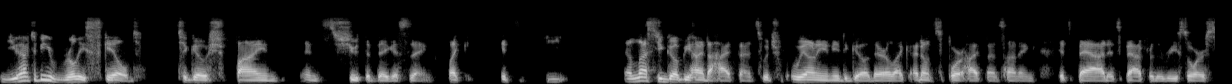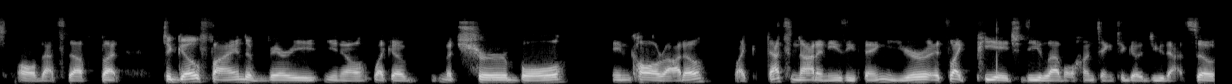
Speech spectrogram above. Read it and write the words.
you have to be really skilled to go find and shoot the biggest thing. Like it's unless you go behind a high fence, which we don't even need to go there. Like I don't support high fence hunting. It's bad. It's bad for the resource, all of that stuff. But to go find a very, you know, like a mature bull in Colorado, like that's not an easy thing. You're it's like PhD level hunting to go do that. So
